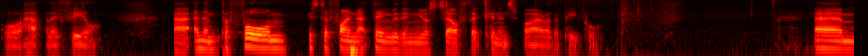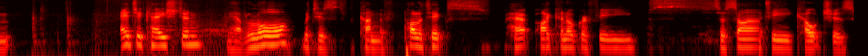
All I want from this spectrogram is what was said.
or how they feel. Uh, and then perform is to find that thing within yourself that can inspire other people. Um, education, we have law, which is kind of politics, iconography, society, cultures,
